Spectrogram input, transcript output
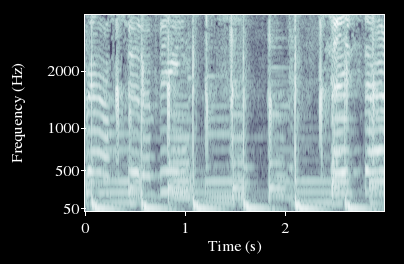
bounce to the beat. Taste that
